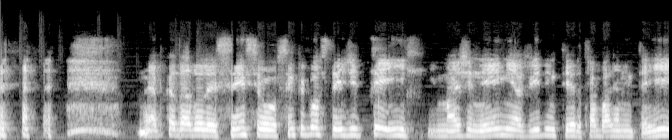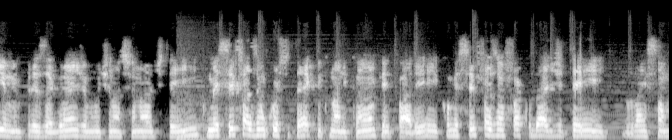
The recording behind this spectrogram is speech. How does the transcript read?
Na época da adolescência, eu sempre gostei de TI. Imaginei minha vida inteira trabalhando em TI, uma empresa grande, uma multinacional de TI. Comecei a fazer um curso técnico na Unicamp, aí parei. Comecei a fazer uma faculdade de TI lá em São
